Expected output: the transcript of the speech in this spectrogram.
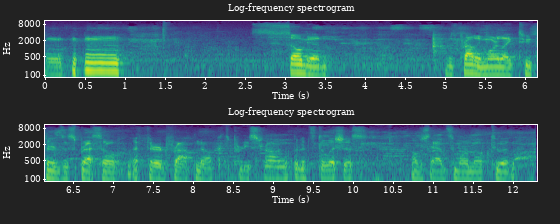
Mm-hmm. so good. It was probably more like two thirds espresso, a third froth milk. It's pretty strong, but it's delicious. I'll just add some more milk to it.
